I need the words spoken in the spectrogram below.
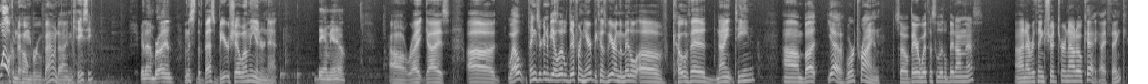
Welcome to Homebrew Bound. I'm Casey, And I'm Brian. and this is the best beer show on the internet. Damn yeah. All right, guys. Uh, well, things are going to be a little different here because we are in the middle of COVID 19. Um, but yeah, we're trying. So bear with us a little bit on this. Uh, and everything should turn out okay, I think.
